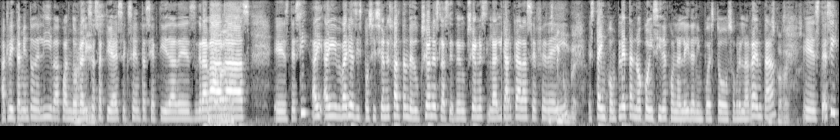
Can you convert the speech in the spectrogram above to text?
acreditamiento del IVA cuando realizas actividades exentas y actividades grabadas. Este, sí, hay, hay varias disposiciones, faltan deducciones, las deducciones, la cada CFDI está incompleta. no coincide con la ley del impuesto sobre la renta. Es correcto. Sí. Este, sí,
